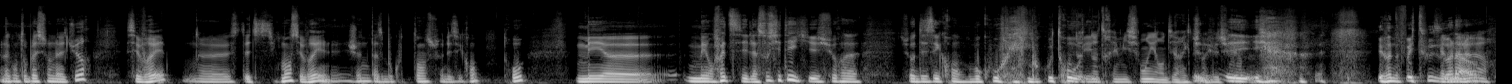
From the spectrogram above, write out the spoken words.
à la contemplation de la nature. C'est vrai, euh, statistiquement, c'est vrai, les jeunes passent beaucoup de temps sur des écrans, trop. Mais, euh, mais en fait, c'est la société qui est sur, euh, sur des écrans, beaucoup, beaucoup trop. Notre- Et- Notre émission est en direct sur YouTube. et- et on en fait tous, Quel voilà, malheur.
